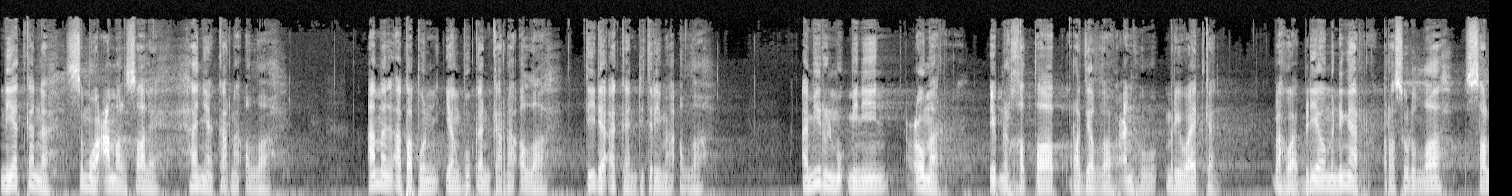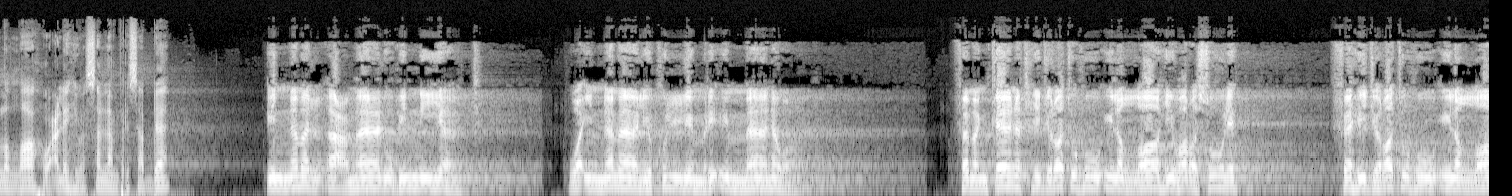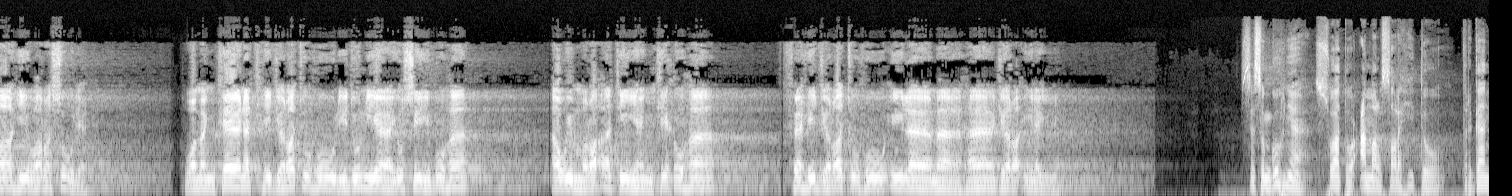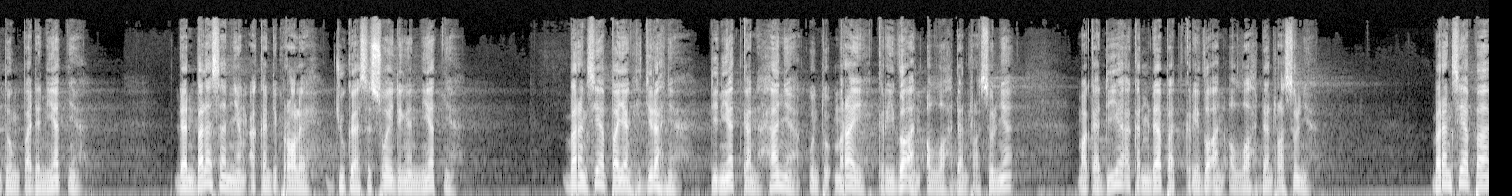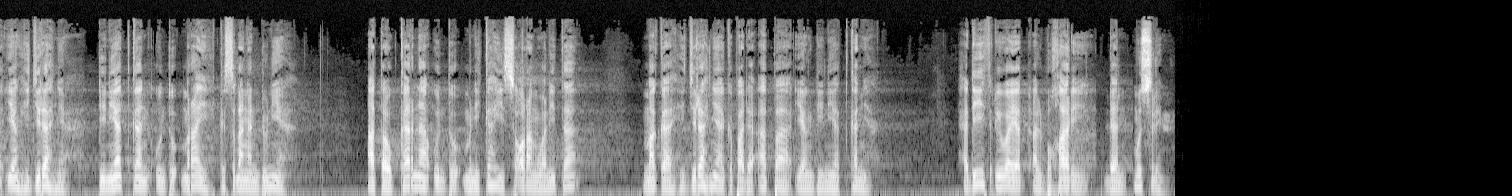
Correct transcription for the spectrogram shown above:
Niatkanlah semua amal saleh hanya karena Allah. Amal apa pun yang bukan karena Allah tidak akan diterima Allah. Amirul Mukminin Umar Ibn Al-Khattab radhiyallahu anhu meriwayatkan bahwa beliau mendengar Rasulullah sallallahu alaihi wasallam bersabda, "Innamal a'malu binniyat wa innama likulli imri'in ma nawa." فمن كانت هجرته الى الله ورسوله فهجرته الى الله ورسوله ومن كانت هجرته لدنيا يصيبها او امراه ينكحها فهجرته الى ما هاجر اليه Sesungguhnya suatu amal saleh itu tergantung pada niatnya dan balasan yang akan diperoleh juga sesuai dengan niatnya. Barang siapa yang hijrahnya diniatkan hanya untuk meraih keridhaan Allah dan Rasulnya, maka dia akan mendapat keridhaan Allah dan Rasulnya. Barang siapa yang hijrahnya diniatkan untuk meraih kesenangan dunia, atau karena untuk menikahi seorang wanita, maka hijrahnya kepada apa yang diniatkannya. Hadis riwayat Al-Bukhari dan Muslim.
